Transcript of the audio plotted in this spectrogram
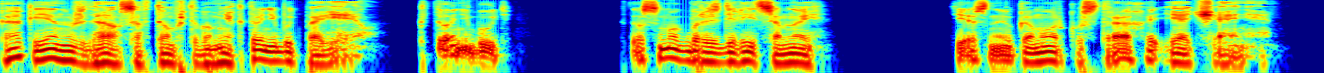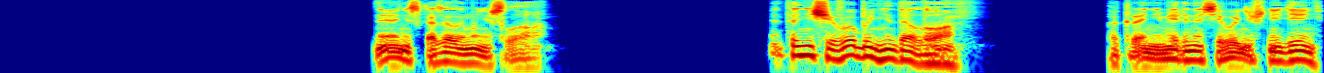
как я нуждался в том, чтобы мне кто-нибудь поверил. Кто-нибудь, кто смог бы разделить со мной тесную коморку страха и отчаяния. но я не сказал ему ни слова. Это ничего бы не дало. По крайней мере, на сегодняшний день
